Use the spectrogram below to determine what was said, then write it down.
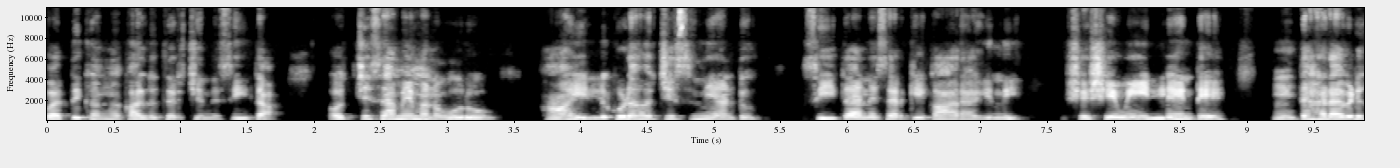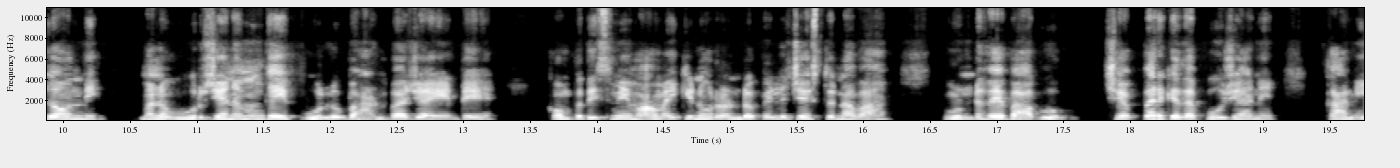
బద్దికంగా కళ్ళు తెరిచింది సీత. వచ్చేసామే మన ఊరు. ఆ! ఇల్లు కూడా వచ్చేసింది అంటూ సీత అనేసరికి కారాగింది. శశి మీ ఇల్లేంటే ఇంత హడావిడిగా ఉంది? మన ఊరు జనం ఇంకా ఈ పూలు బాండ్ బాజా ఏంటే? కొంపదీసి మీ మామయ్యకి నువ్వు రెండో పెళ్ళి చేస్తున్నావా? ఉండవే బాబు! చెప్పారు కదా పూజ అని. కానీ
